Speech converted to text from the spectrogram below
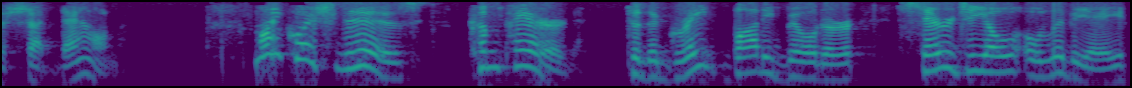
to shut down. My question is, compared to the great bodybuilder Sergio Oliva,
